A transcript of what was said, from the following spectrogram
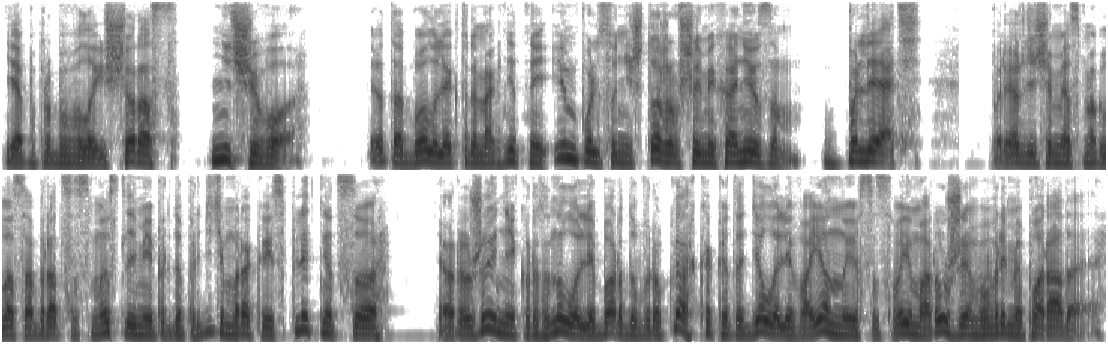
Я попробовала еще раз. Ничего. Это был электромагнитный импульс, уничтоживший механизм. Блять! Прежде чем я смогла собраться с мыслями и предупредить мрака и сплетницу, оружейник крутануло лебарду в руках, как это делали военные со своим оружием во время парада.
